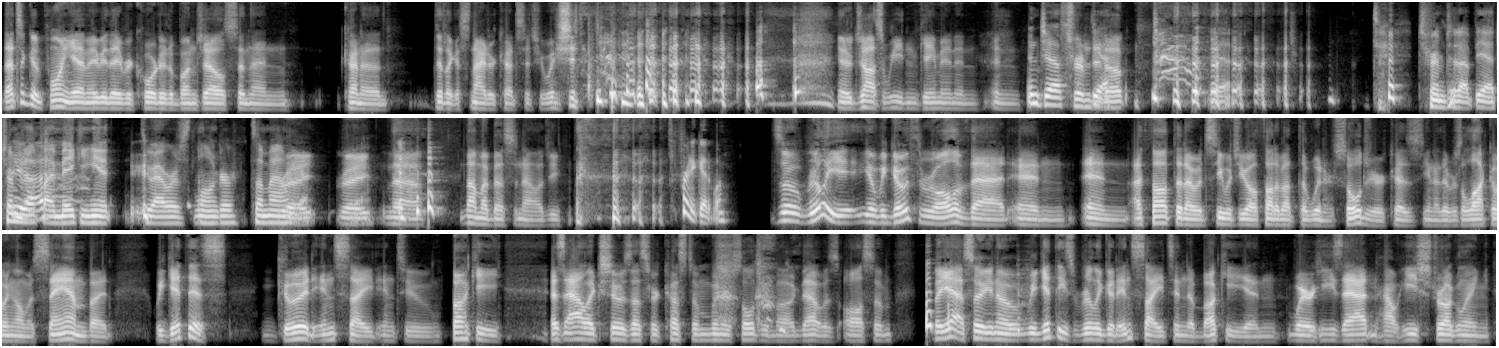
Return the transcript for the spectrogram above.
That's a good point. Yeah, maybe they recorded a bunch else and then kind of did like a Snyder cut situation. you know, Joss Whedon came in and and and just trimmed yeah. it up. Yeah. trimmed it up. Yeah, trimmed it up by making it two hours longer somehow. Right, right. No, not my best analogy. It's a pretty good one. so really, you know, we go through all of that, and and I thought that I would see what you all thought about the Winter Soldier because you know there was a lot going on with Sam, but we get this good insight into Bucky as Alex shows us her custom Winter Soldier mug. That was awesome. But yeah, so you know, we get these really good insights into Bucky and where he's at and how he's struggling,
